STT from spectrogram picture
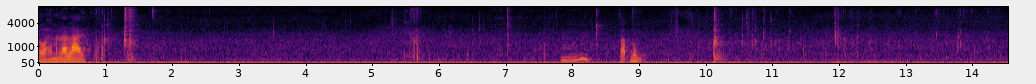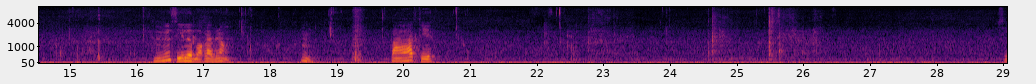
รอให้มันละลาย อืม ตับนุ่ม สีเริ่มออกแล้วพี่น้องอปลาสีสี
